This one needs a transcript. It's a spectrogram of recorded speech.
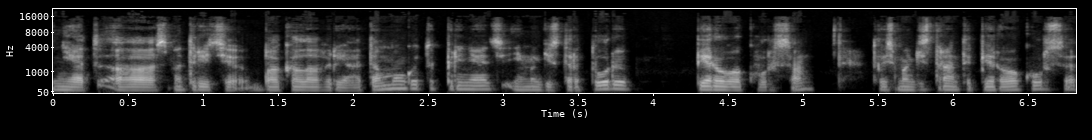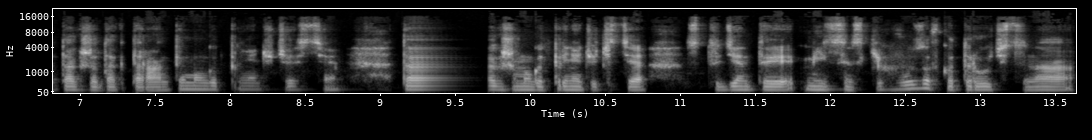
Нет, а, смотрите, бакалавриата могут принять и магистратуры первого курса. То есть магистранты первого курса, также докторанты могут принять участие. Также могут принять участие студенты медицинских вузов, которые учатся на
